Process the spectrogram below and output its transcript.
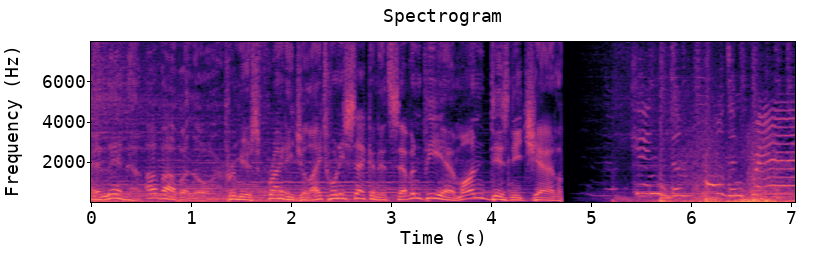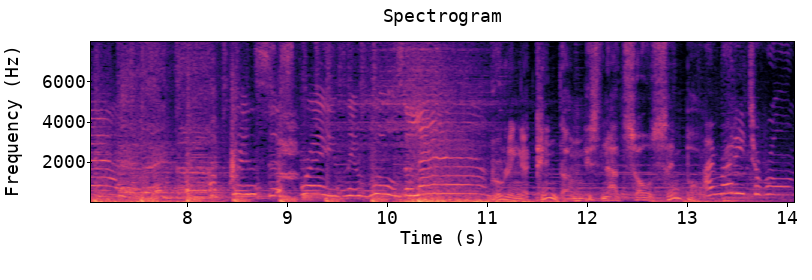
Elena of Avalor premieres Friday, July 22nd at 7 p.m. on Disney Channel. Kingdom old and grand. A princess bravely rules the land. Ruling a kingdom is not so simple. I'm ready to roll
